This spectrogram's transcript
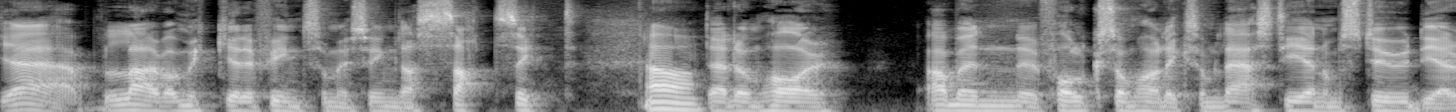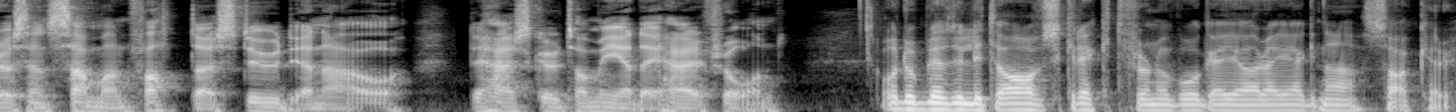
jävlar vad mycket det finns som är så himla satsigt. ja, Där de har ja, men folk som har liksom läst igenom studier och sen sammanfattar studierna och det här ska du ta med dig härifrån. och då blev du lite avskräckt från att våga göra egna saker.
